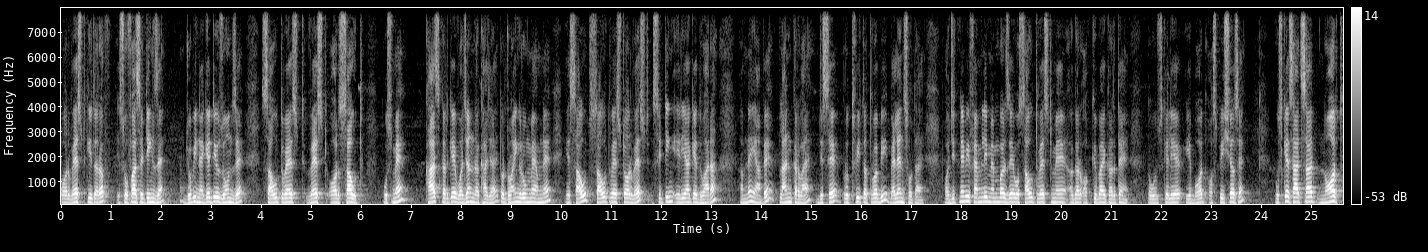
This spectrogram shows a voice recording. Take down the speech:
और वेस्ट की तरफ़ सोफ़ा सिटिंग्स हैं। जो भी नेगेटिव जोन्स हैं साउथ वेस्ट वेस्ट और साउथ उसमें खास करके वज़न रखा जाए। तो ड्राइंग रूम में हमने ये साउथ साउथ वेस्ट और वेस्ट सिटिंग एरिया के द्वारा हमने यहाँ पे प्लान करवाया जिससे पृथ्वी तत्व भी बैलेंस होता है। और जितने भी फैमिली मेंबर्स है, वो साउथ वेस्ट में अगर ऑक्यूपाई करते हैं तो उसके लिए ये बहुत ऑस्पिशियस है। उसके साथ साथ नॉर्थ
